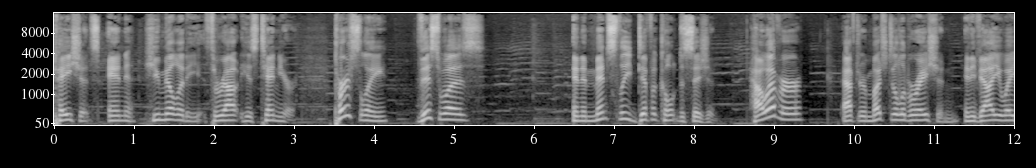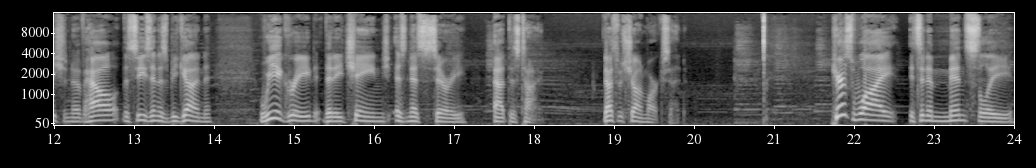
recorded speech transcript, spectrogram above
patience, and humility throughout his tenure. Personally, this was an immensely difficult decision. However, after much deliberation and evaluation of how the season has begun, we agreed that a change is necessary at this time. That's what Sean Mark said. Here's why it's an immensely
